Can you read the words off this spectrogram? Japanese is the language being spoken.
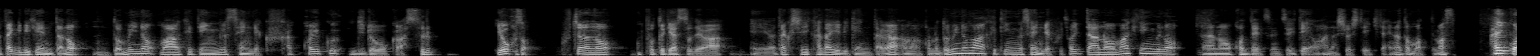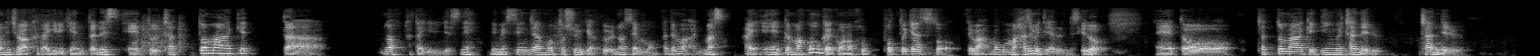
片桐健太のドミノマーケティング戦略、かっこよく自動化する。ようこそ。こちらのポッドキャストでは、えー私、片桐健太が、まあ、このドミノマーケティング戦略、そういったあのマーケティングのあのコンテンツについてお話をしていきたいなと思ってます。はい、こんにちは。片桐健太です。えっ、と、チャットマーケッターの片桐ですね。で、メッセンジャーボット集客の専門家でもあります。はい、えっ、と、まあ、今回このポッドキャストでは、僕も初めてやるんですけど、えっ、と、チャットマーケティングチャンネル、チャンネル、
